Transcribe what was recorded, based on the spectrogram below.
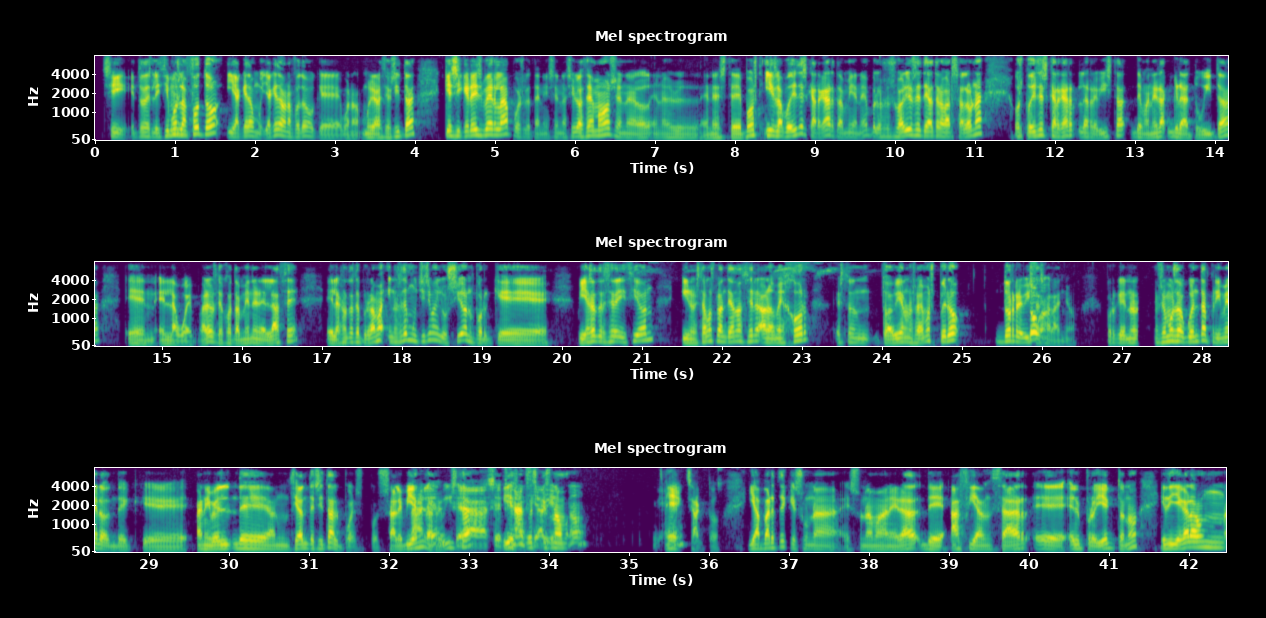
Sí, entonces le hicimos la mm. foto y ha quedado, ya queda una foto que, bueno, muy graciosita, que si queréis verla, pues la tenéis en Así lo hacemos, en, el, en, el, en este post, y os la podéis descargar también, ¿eh? Los usuarios de Teatro Barcelona os podéis descargar la revista de manera gratuita en, en la web, ¿vale? Os dejo también el enlace en las notas del programa y nos hace muchísima ilusión porque ya es la tercera edición y nos estamos planteando hacer a lo mejor, esto todavía no lo sabemos, pero dos revistas al año. Porque nos, hemos dado cuenta, primero, de que a nivel de anunciantes y tal, pues, pues sale bien la revista. y después que es una, Exacto. Y aparte que es una, es una manera de afianzar eh, el proyecto, ¿no? Y de llegar a un...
